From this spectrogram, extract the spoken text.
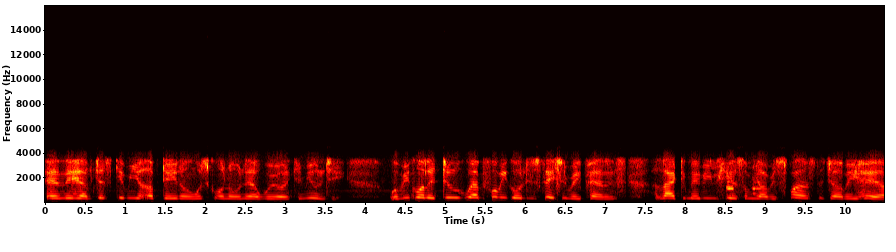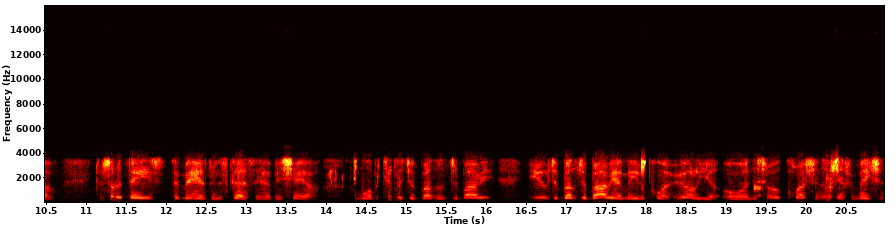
And they have just given you an update on what's going on in our world and community. What we're going to do, well, before we go to the station stationary panelists, I'd like to maybe hear some of y'all response that y'all may have to some of the things that may have been discussed and have been shared. But more particularly, your brother Jabari, you, your brother Jabari, had made a point earlier on this whole question of information,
